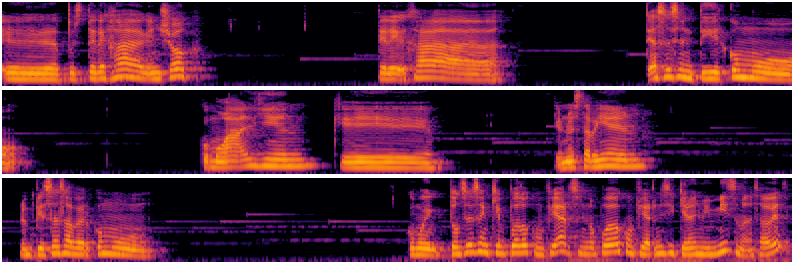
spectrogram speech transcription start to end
eh, pues te deja en shock. Te deja... Te hace sentir como... como alguien que... que no está bien. Lo empiezas a ver como como entonces, ¿en quién puedo confiar? Si no puedo confiar ni siquiera en mí misma, ¿sabes?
